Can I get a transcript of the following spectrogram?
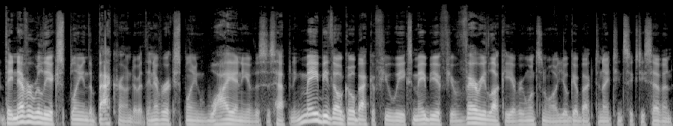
they never really explain the background of it. They never explain why any of this is happening. Maybe they'll go back a few weeks. Maybe if you're very lucky, every once in a while, you'll get back to 1967.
